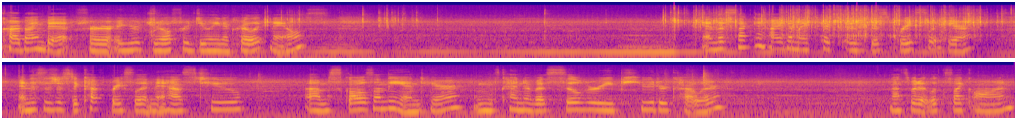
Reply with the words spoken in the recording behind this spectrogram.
carbine bit for your drill for doing acrylic nails. And the second item I picked is this bracelet here. And this is just a cuff bracelet and it has two um, skulls on the end here. And it's kind of a silvery pewter color. That's what it looks like on.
